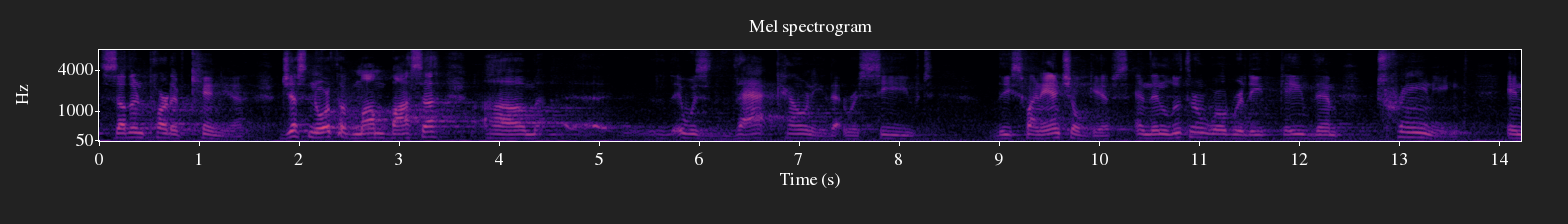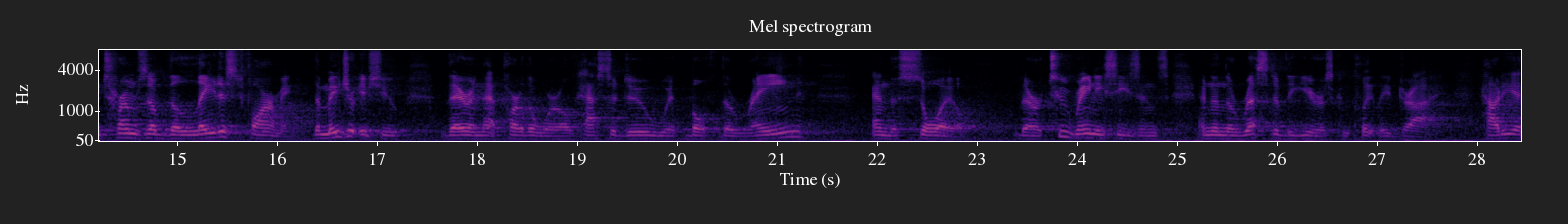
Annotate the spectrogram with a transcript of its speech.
southern part of Kenya, just north of Mombasa. Um, it was that county that received these financial gifts, and then Lutheran World Relief gave them training in terms of the latest farming. The major issue there in that part of the world has to do with both the rain and the soil. There are two rainy seasons, and then the rest of the year is completely dry. How do you,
